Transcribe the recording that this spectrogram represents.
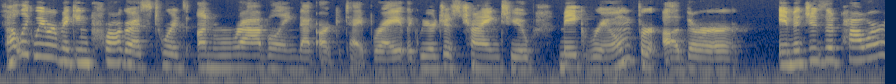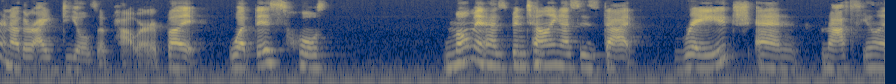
felt like we were making progress towards unraveling that archetype, right? Like we were just trying to make room for other images of power and other ideals of power. But what this whole moment has been telling us is that rage and masculine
